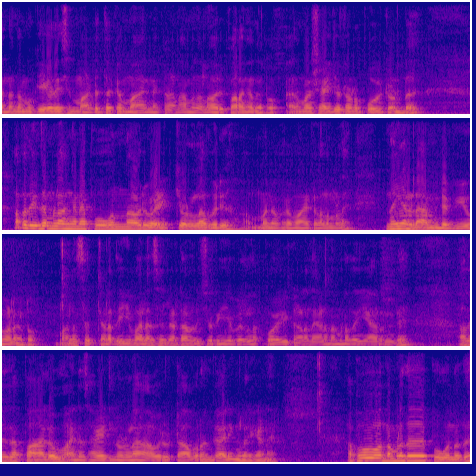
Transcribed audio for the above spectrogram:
തന്നെ നമുക്ക് ഏകദേശം അടുത്തൊക്കെ മാനിനെ കാണാമെന്നുള്ള അവർ പറഞ്ഞത് കേട്ടോ. നമ്മൾ ഷൈജോട്ട് അവിടെ പോയിട്ടുണ്ട്. അപ്പോൾ ഇത് നമ്മളങ്ങനെ പോകുന്ന ഒരു വഴിക്കുള്ള ഒരു മനോഹരമായിട്ടുള്ള നമ്മളെ നെയ്യാർ ഡാമിന്റെ വ്യൂ ആണ് കേട്ടോ. നല്ല സെറ്റാണ് അത് ഈ വല സെല്ലാട്ട ഒരു ചെറിയ വെള്ളപ്പോയി കാണുന്നതാണ് നമ്മുടെ നെയ്യാറിന്റെ അതായത് ആ പാലവും അതിന്റെ സൈഡിലുള്ള ആ ഒരു ടവറും കാര്യങ്ങളൊക്കെയാണ്. അപ്പോൾ നമ്മളത് പോകുന്നത്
